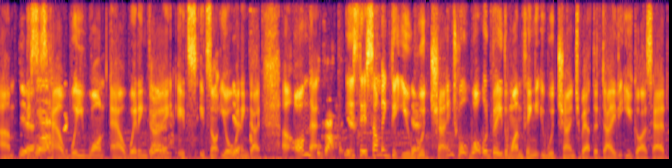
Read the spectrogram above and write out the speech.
Um, Yeah. This is Yeah. how we want our wedding day. Yeah. It's it's not your Yeah. wedding day. Uh, on that, Exactly. is there something that you Yeah. would change? What, what would be the one thing that you would change about the day that you guys had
